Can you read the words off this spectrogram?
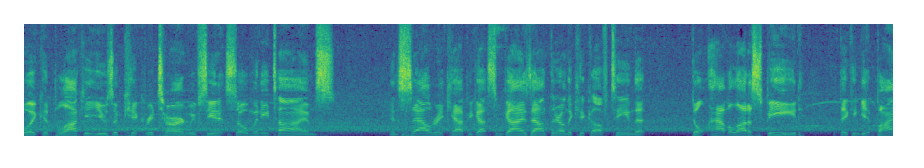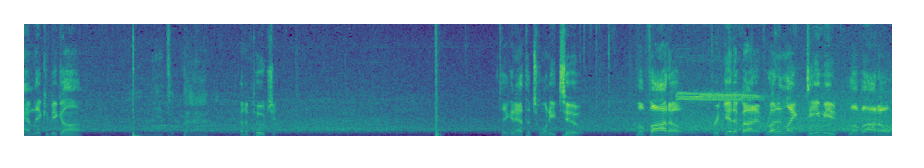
Boy, could Blocky use a kick return. We've seen it so many times in salary cap. You got some guys out there on the kickoff team that don't have a lot of speed. If they can get by them, they can be gone. He needs it bad. Gonna pooch it. Taking out the 22. Lovato, forget about it. Running like Demi Lovato.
